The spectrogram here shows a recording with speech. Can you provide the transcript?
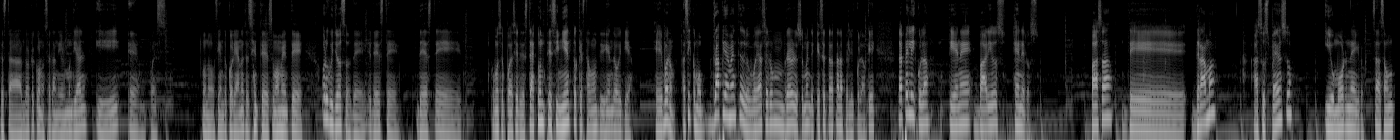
se está dando a reconocer a nivel mundial y em, pues uno siendo coreano se siente sumamente orgulloso de, de, este, de este, ¿cómo se puede decir? De este acontecimiento que estamos viviendo hoy día. Eh, bueno, así como rápidamente les voy a hacer un breve resumen de qué se trata la película, ¿ok? La película tiene varios géneros. Pasa de drama a suspenso y humor negro. O sea, son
